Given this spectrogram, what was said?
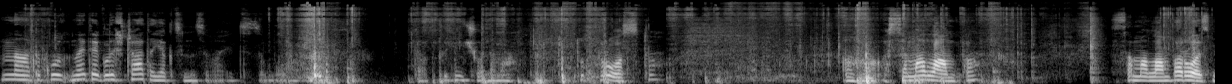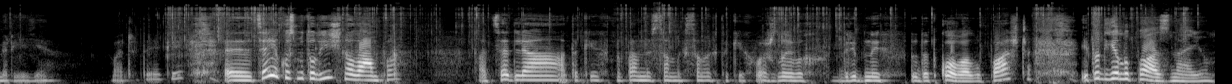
на таку, знаєте, як лищата, як це називається? Забула. Так, тут нічого нема. Тут, просто. Ага, сама лампа. Сама лампа, розмір її. Бачите, який? Е, Це є косметологічна лампа. А це для таких, напевне, самих самих таких важливих, дрібних додаткова лупа ще. І тут є лупа з нею.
